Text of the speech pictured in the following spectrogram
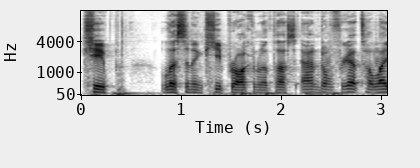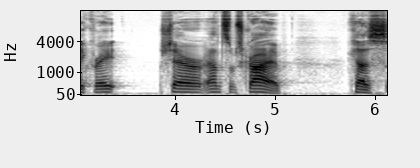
keep listening, keep rocking with us, and don't forget to like, rate, share, and subscribe because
